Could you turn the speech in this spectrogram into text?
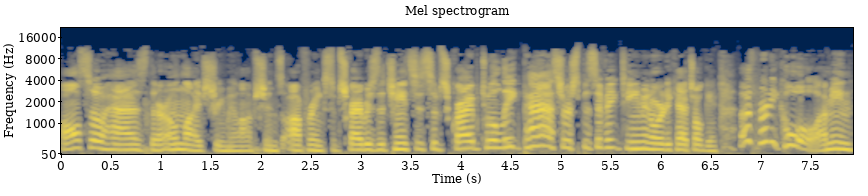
also has their own live streaming options, offering subscribers the chance to subscribe to a league pass or a specific team in order to catch all games. That's pretty cool. I mean,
